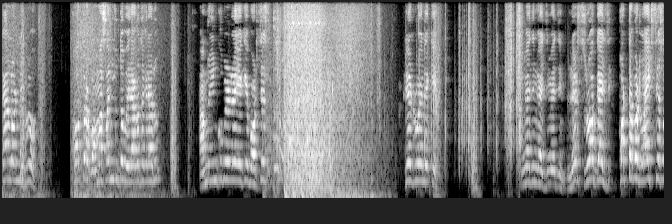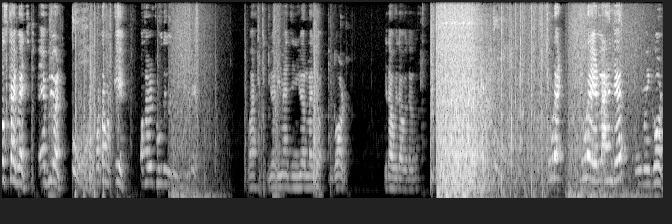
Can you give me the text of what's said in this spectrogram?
कहाँ लड्ने ब्रो खतरा घमासानी युद्ध भइरहेको छ केटाहरू। हाम्रो incubator AK versus fade royal AK. Imagine guys imagine let's rock guys फटाफट like share subscribe guys every फटाफट ए पछाडि ठोक्दै वाह your imagine your like a god यता यता हो, यता एउटा एउटा हेड लाग्यो नि ओ माई गड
